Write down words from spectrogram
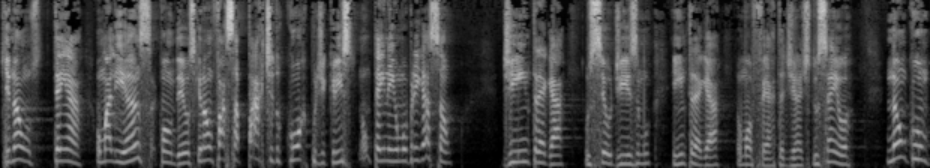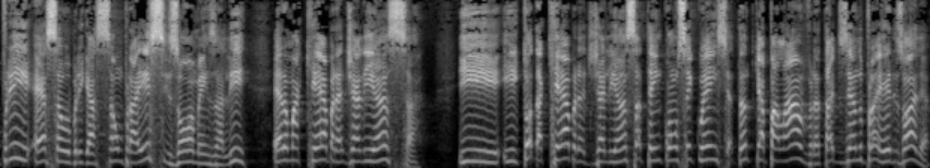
que não tenha uma aliança com Deus, que não faça parte do corpo de Cristo, não tem nenhuma obrigação de entregar o seu dízimo e entregar uma oferta diante do Senhor. Não cumprir essa obrigação para esses homens ali era uma quebra de aliança. E, e, toda quebra de aliança tem consequência. Tanto que a palavra está dizendo para eles: olha,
